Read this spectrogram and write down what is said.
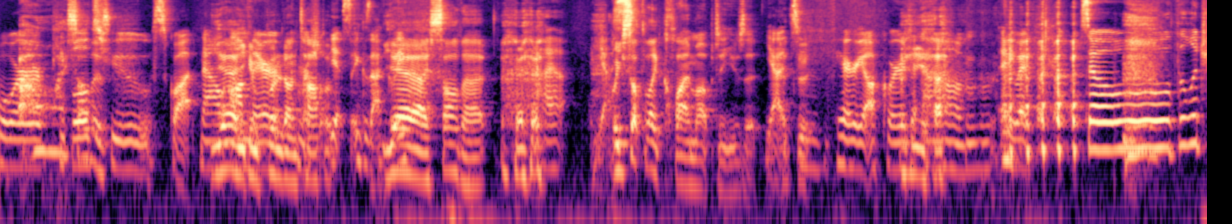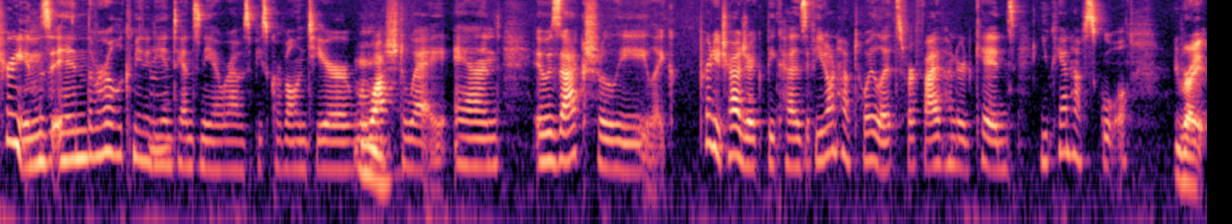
for Oh, people to squat now. Yeah, you on can their put it on top of- Yes, exactly. yeah, I saw that. Uh, yes. Well, you still have to like climb up to use it. yeah, it's, a- very awkward. Yeah. Um, anyway, so the latrines in the rural community in Tanzania, where I was a Peace Corps volunteer, Mm. were washed away, and it was actually like pretty tragic because if you don't have toilets for 500 kids, you can't have school. right.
